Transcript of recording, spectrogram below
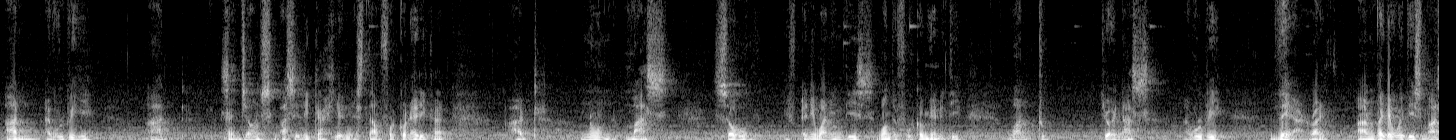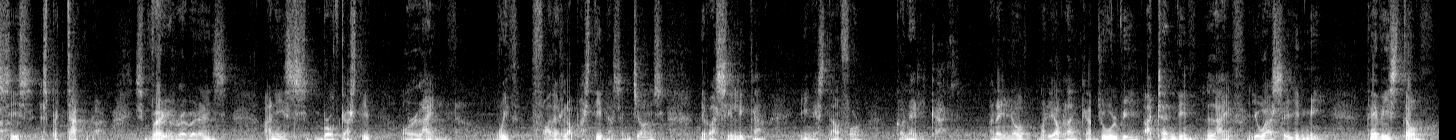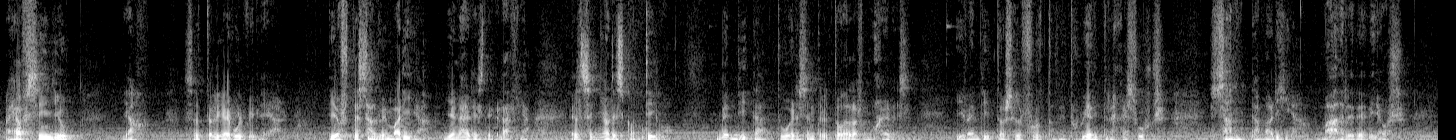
And I will be at St. John's Basilica here in Stamford, Connecticut at noon Mass. So if anyone in this wonderful community want to join us, I will be there, right? And by the way, this Mass is spectacular. It's very reverent and is broadcasted online with Father Lapastina, St. John's, the Basilica in Stamford, Connecticut. And I know, Maria Blanca, you will be attending live. You are saying me, Te he visto, I have seen you. Yeah, certainly I will be there. Dios te salve María, llena eres de gracia. El Señor es contigo. Bendita tú eres entre todas las mujeres, y bendito es el fruto de tu vientre Jesús. Santa María, Madre de Dios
